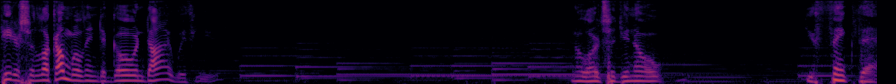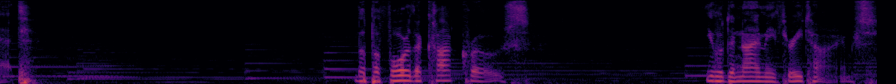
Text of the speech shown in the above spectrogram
Peter said, Look, I'm willing to go and die with you. And the Lord said, You know, you think that. But before the cock crows, you will deny me three times.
